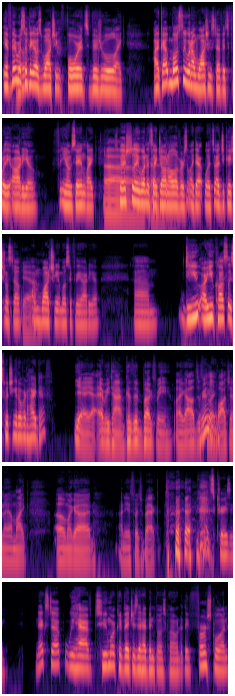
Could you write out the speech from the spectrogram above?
If there was Really? something I was watching for its visual, like I got mostly when I'm watching stuff, it's for the audio. You know what I'm saying? Like especially when it's like. John Oliver or something like that. When it's educational stuff, Yeah. I'm watching it mostly for the audio. Um, do you are you constantly switching it over to high def? Yeah, yeah, every time because it bugs me. Like I'll just Really? be watching it. I'm like, oh my god, I need to switch it back. That's crazy. Next up, we have two more conventions that have been postponed. The first one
